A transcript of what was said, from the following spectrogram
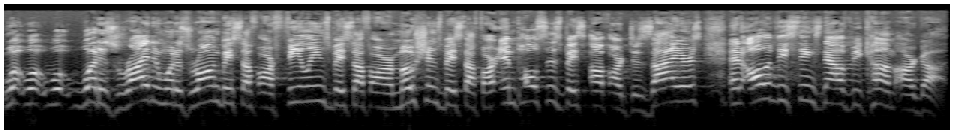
what, what, what, what is right and what is wrong based off our feelings, based off our emotions, based off our impulses, based off our desires. And all of these things now have become our God.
